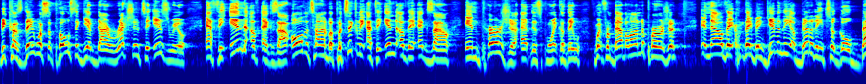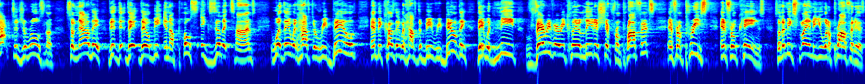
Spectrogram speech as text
because they were supposed to give direction to Israel at the end of exile all the time, but particularly at the end of their exile in Persia at this point, because they went from Babylon to Persia, and now they, they've been given the ability to go back to Jerusalem. So now they, they, they, they'll be in a post exilic times where they would have to rebuild, and because they would have to be rebuilding, they would need very, very clear leadership from prophets and from priests and from kings. So let me explain to you what a prophet is.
